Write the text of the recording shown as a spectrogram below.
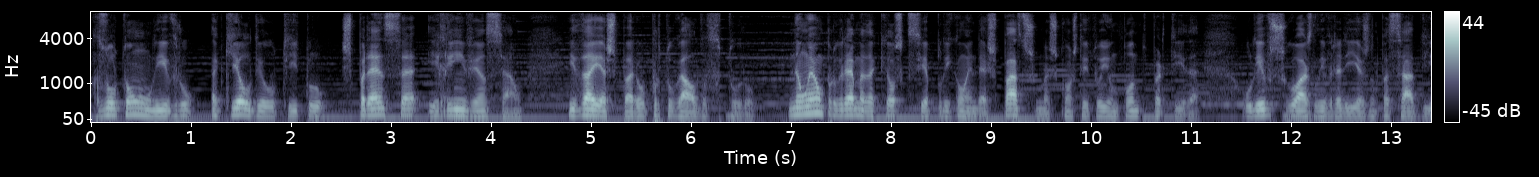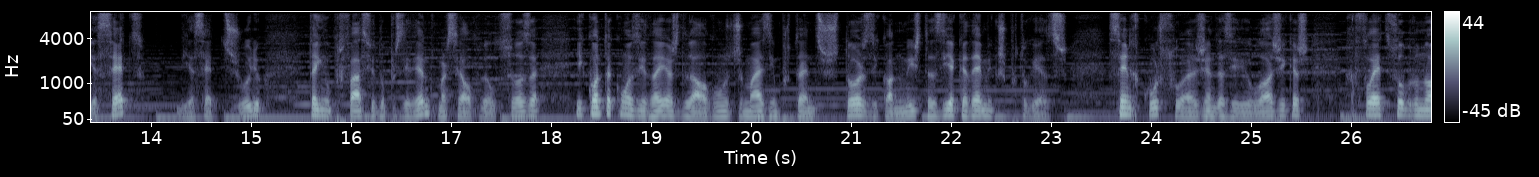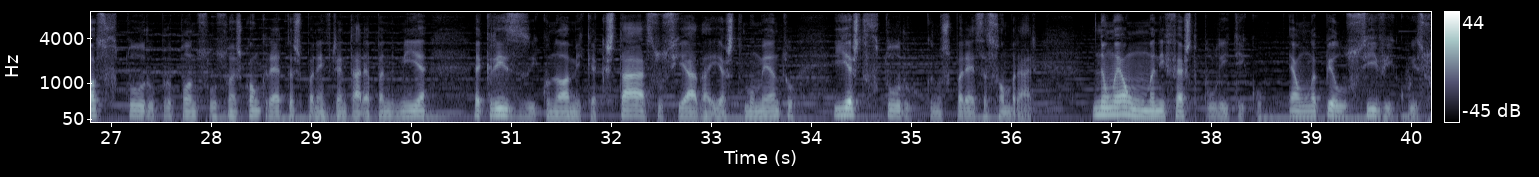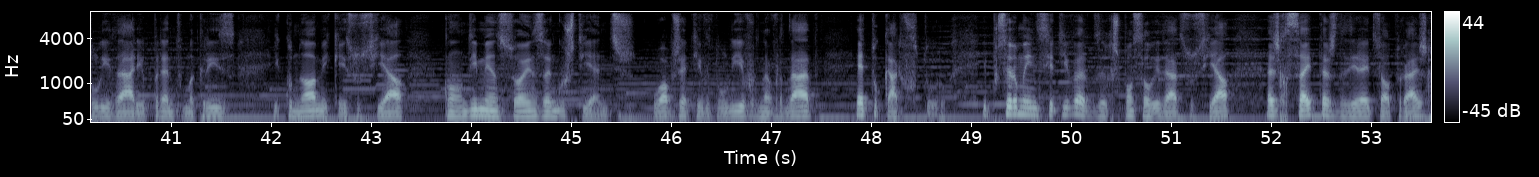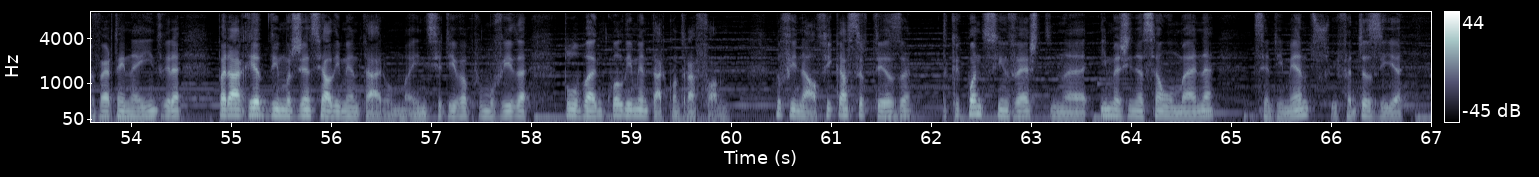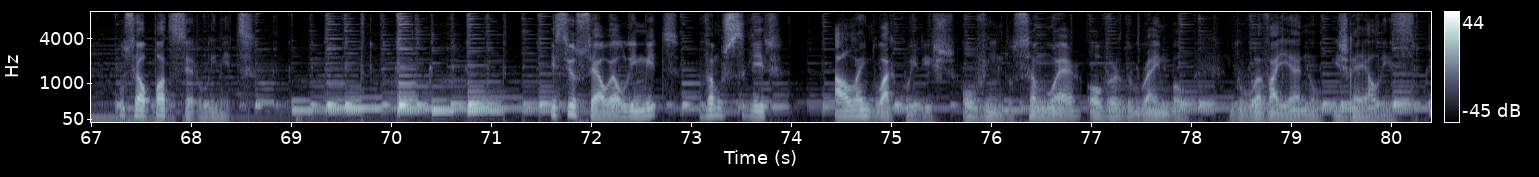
resultou um livro a que ele deu o título Esperança e Reinvenção Ideias para o Portugal do Futuro. Não é um programa daqueles que se aplicam em 10 passos, mas constitui um ponto de partida. O livro chegou às livrarias no passado dia 7, dia 7 de julho, tem o prefácio do presidente Marcelo Rebelo de Sousa e conta com as ideias de alguns dos mais importantes gestores, economistas e académicos portugueses. Sem recurso a agendas ideológicas, reflete sobre o nosso futuro, propondo soluções concretas para enfrentar a pandemia, a crise económica que está associada a este momento e este futuro que nos parece assombrar. Não é um manifesto político, é um apelo cívico e solidário perante uma crise económica e social com dimensões angustiantes. O objetivo do livro, na verdade, é tocar o futuro. E por ser uma iniciativa de responsabilidade social, as receitas de direitos autorais revertem na íntegra para a Rede de Emergência Alimentar, uma iniciativa promovida pelo Banco Alimentar contra a Fome. No final, fica a certeza de que quando se investe na imaginação humana, sentimentos e fantasia, o céu pode ser o limite. E se o céu é o limite, vamos seguir além do arco-íris, ouvindo Somewhere Over the Rainbow, do havaiano israelita.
